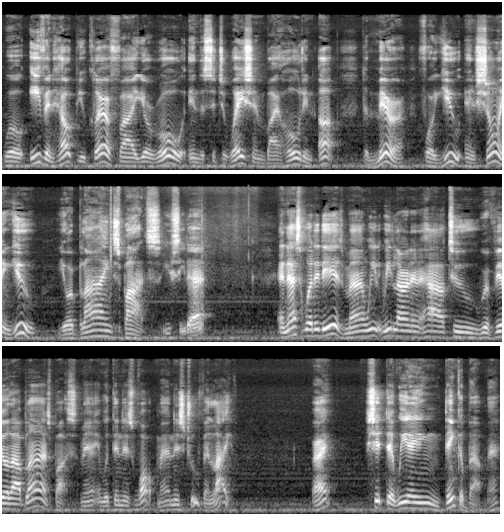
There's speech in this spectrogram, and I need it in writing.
will even help you clarify your role in the situation by holding up the mirror for you and showing you your blind spots. You see that? And that's what it is, man. We we learning how to reveal our blind spots, man, within this walk, man, this truth in life. Right? Shit that we ain't even think about, man.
